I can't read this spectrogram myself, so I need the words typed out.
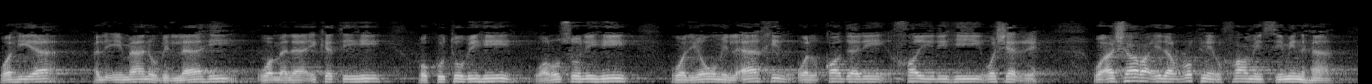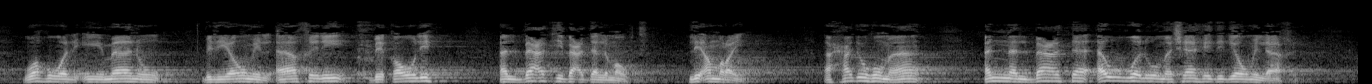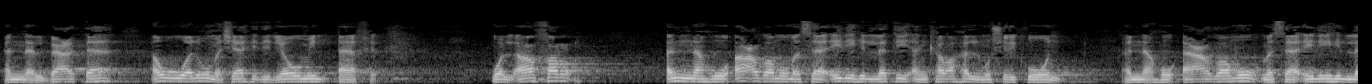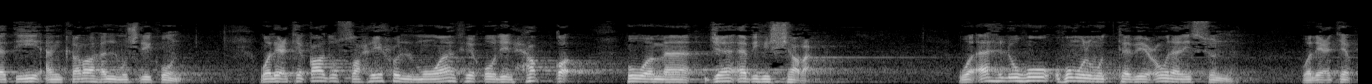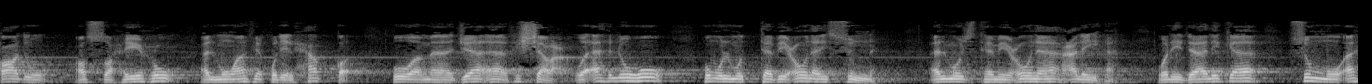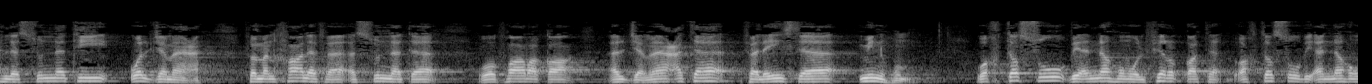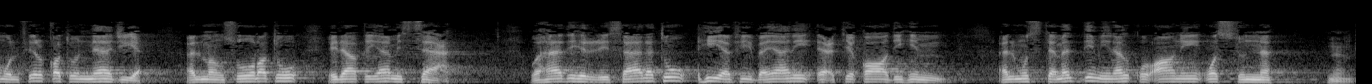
وهي الإيمان بالله وملائكته وكتبه ورسله واليوم الآخر والقدر خيره وشره. وأشار إلى الركن الخامس منها وهو الإيمان باليوم الآخر بقوله البعث بعد الموت لأمرين. أحدهما أن البعث أول مشاهد اليوم الآخر. أن البعث أول مشاهد اليوم الآخر والآخر أنه أعظم مسائله التي أنكرها المشركون أنه أعظم مسائله التي أنكرها المشركون. والاعتقاد الصحيح الموافق للحق هو ما جاء به الشرع وأهله هم المتبعون للسنة والاعتقاد الصحيح الموافق للحق هو ما جاء في الشرع وأهله هم المتبعون للسنة المجتمعون عليها ولذلك سموا أهل السنة والجماعة فمن خالف السنة وفارق الجماعة فليس منهم. واختصوا بأنهم الفرقة واختصوا بأنهم الفرقة الناجية المنصورة إلى قيام الساعة. وهذه الرسالة هي في بيان اعتقادهم المستمد من القرآن والسنة. نعم.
